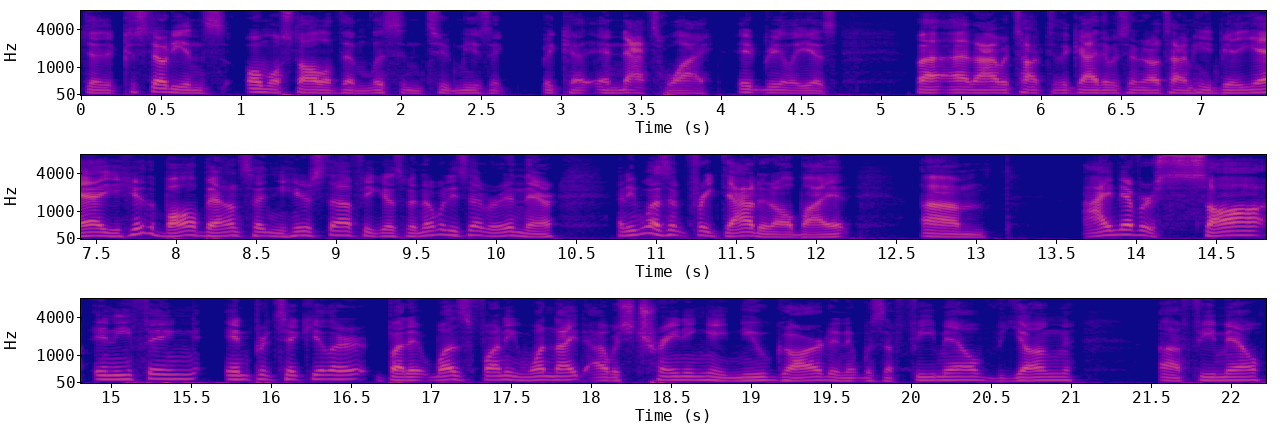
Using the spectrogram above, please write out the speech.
the custodians almost all of them listen to music because and that's why. It really is but and I would talk to the guy that was in there all the time. He'd be, yeah, you hear the ball bouncing, you hear stuff. He goes, but nobody's ever in there, and he wasn't freaked out at all by it. Um, I never saw anything in particular, but it was funny. One night I was training a new guard, and it was a female, young uh, female.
